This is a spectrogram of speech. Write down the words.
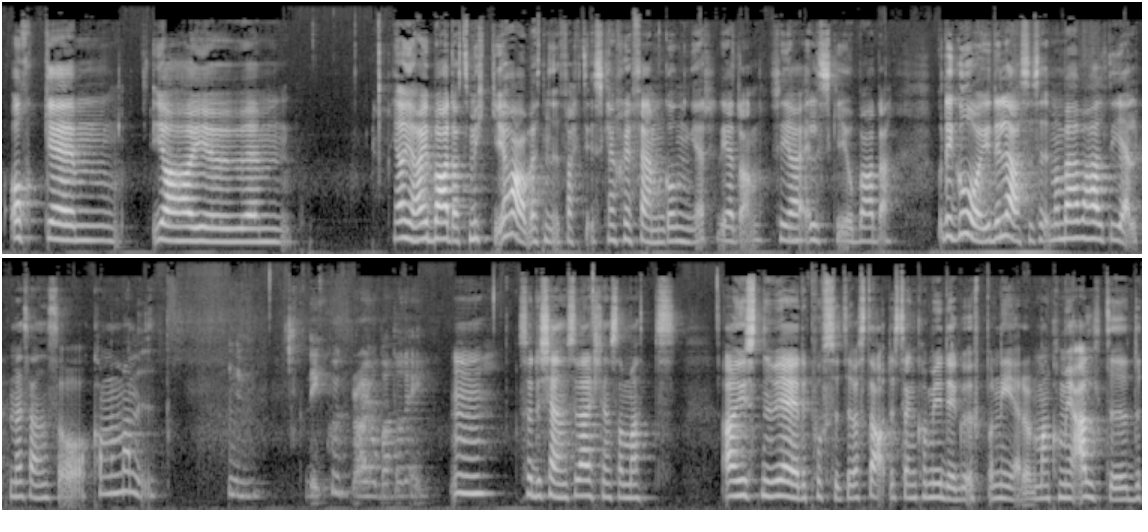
Och ehm, jag har ju ehm, Ja, jag har ju badat mycket i havet nu faktiskt, kanske fem gånger redan. För jag älskar ju att bada. Och det går ju, det löser sig. Man behöver ha lite hjälp men sen så kommer man i. Mm. Det är sjukt bra jobbat av dig. Mm. Så det känns verkligen som att ja, just nu är jag i det positiva stadiet. Sen kommer ju det gå upp och ner och man kommer ju alltid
